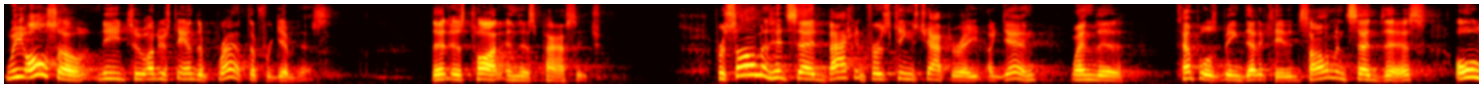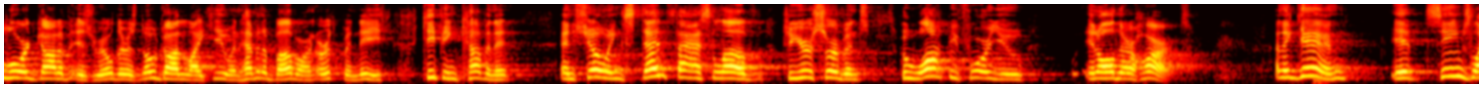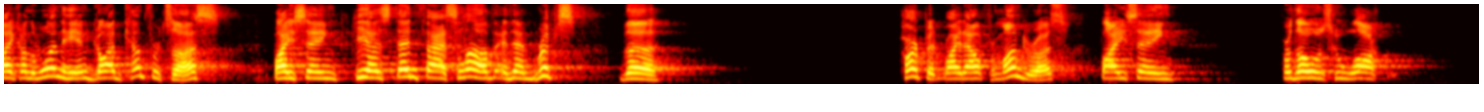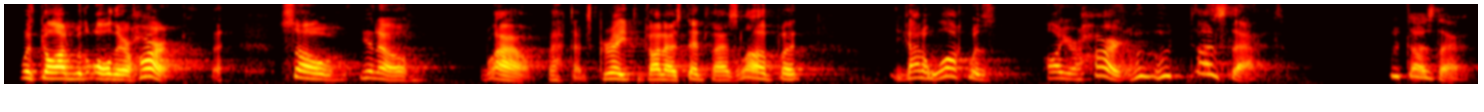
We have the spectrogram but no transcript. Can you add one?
We also need to understand the breadth of forgiveness that is taught in this passage. For Solomon had said back in 1 Kings chapter 8, again, when the temple is being dedicated, Solomon said this O Lord God of Israel, there is no God like you in heaven above or on earth beneath, keeping covenant and showing steadfast love to your servants who walk before you in all their heart. And again, it seems like, on the one hand, God comforts us by saying he has steadfast love and then rips the carpet right out from under us by saying, for those who walk with God with all their heart. So, you know, wow, that's great. God has steadfast love, but you got to walk with all your heart. Who, who does that? Who does that?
